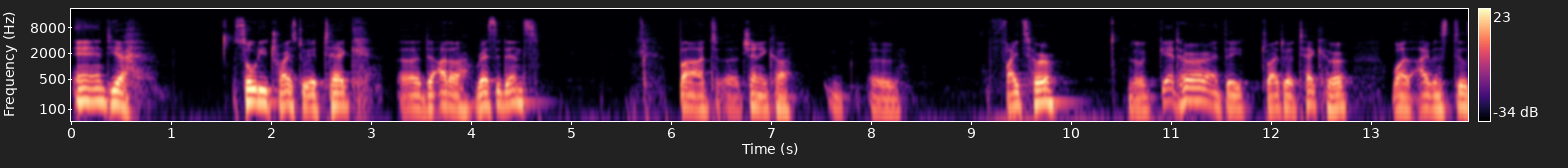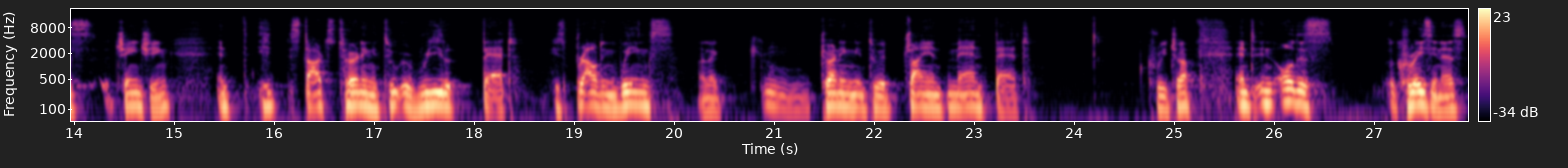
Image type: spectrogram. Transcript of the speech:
And yeah, Sodi tries to attack uh, the other residents, but uh, Jennika uh, fights her. Like, Get her, and they try to attack her while Ivan's still changing, and he starts turning into a real bat. He's sprouting wings, like turning into a giant man bat creature. And in all this craziness,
